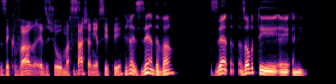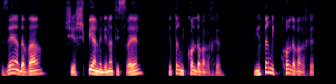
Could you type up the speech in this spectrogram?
זה כבר איזשהו מסע שאני עשיתי תראה זה הדבר זה עזוב אותי אה, אני זה הדבר שישפיע על מדינת ישראל יותר מכל דבר אחר. יותר מכל דבר אחר.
